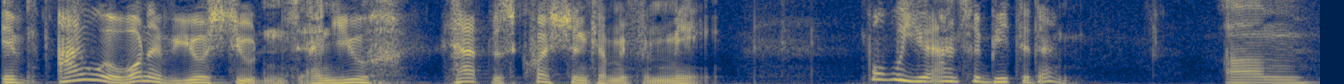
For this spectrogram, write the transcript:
if i were one of your students and you have this question coming from me what would your answer be to them Um,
